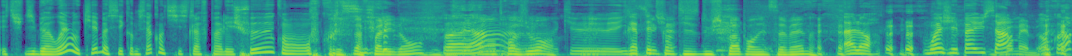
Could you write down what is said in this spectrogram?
Et tu dis bah ouais, ok, bah c'est comme ça quand il se lave pas les cheveux, quand, quand Il se lave pas les dents voilà, pendant trois jours. que il a peut-être. quand il se douche pas pendant une semaine. Alors, moi j'ai pas eu ça Quand même. encore,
